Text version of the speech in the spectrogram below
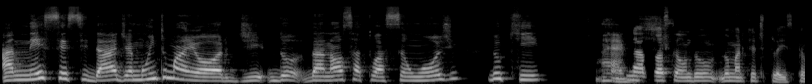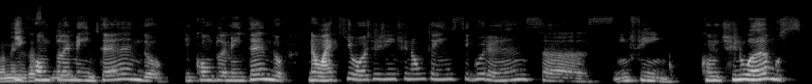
a necessidade é muito maior de, do, da nossa atuação hoje do que é. na atuação do, do marketplace, pelo menos. E assim, complementando, e complementando, não é que hoje a gente não tem inseguranças, enfim, continuamos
